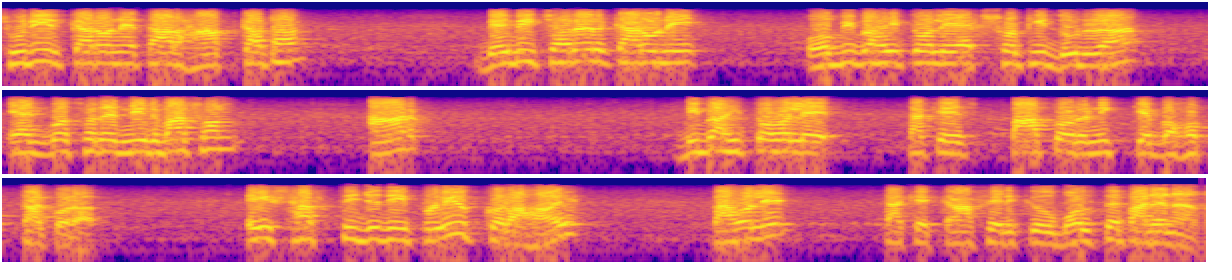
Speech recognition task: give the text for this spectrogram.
চুরির কারণে তার হাত কাটা, বেবিচারের কারণে অবিবাহিত হলে একশোটি দুর্রা, এক বছরের নির্বাসন, আর বিবাহিত হলে তাকে পাতর নিক্ষেপ হত্যা করা। এই শাস্তি যদি প্রয়োগ করা হয়, তাহলে তাকে কাফের কেউ বলতে পারে না।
